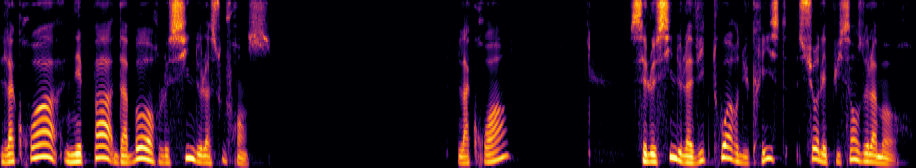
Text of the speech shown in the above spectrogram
La croix n'est pas d'abord le signe de la souffrance. La croix, c'est le signe de la victoire du Christ sur les puissances de la mort.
